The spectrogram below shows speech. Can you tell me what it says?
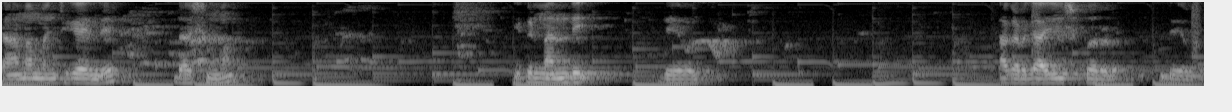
చాలా మంచిగా అయింది దర్శనం. ఇక్కడ నంది దేవుడు. అక్కడికి ఈశ్వరుడు దేవుడు.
